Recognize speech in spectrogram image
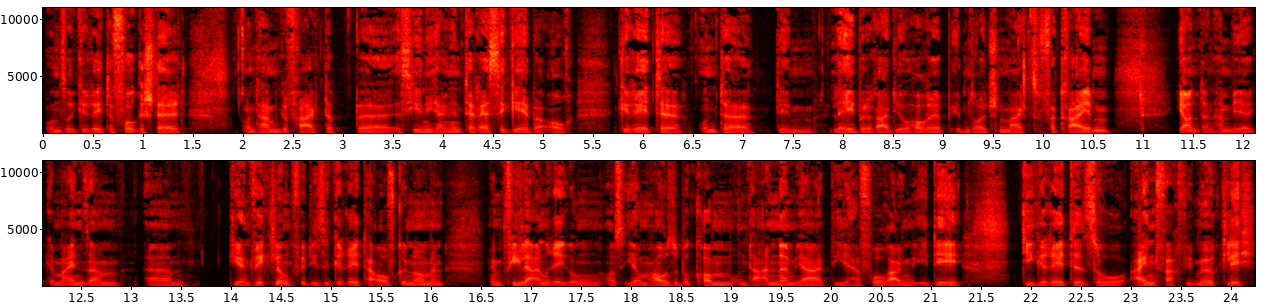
unsere Geräte vorgestellt und haben gefragt, ob äh, es hier nicht ein Interesse gäbe, auch Geräte unter dem Label Radio Horeb im deutschen Markt zu vertreiben. Ja, und dann haben wir gemeinsam ähm, die Entwicklung für diese Geräte aufgenommen. Wir haben viele Anregungen aus Ihrem Hause bekommen, unter anderem ja die hervorragende Idee, die Geräte so einfach wie möglich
